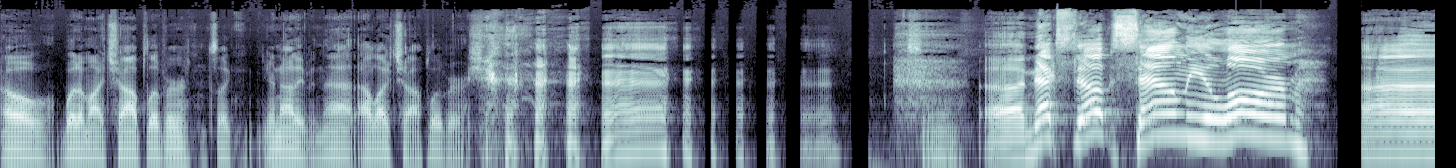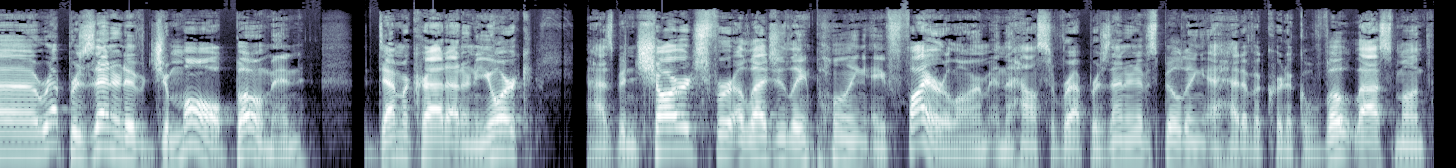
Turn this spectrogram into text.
oh, what am I, chop liver? It's like, you're not even that. I like chop liver. So, Uh, next up, sound the alarm. Uh, Representative Jamal Bowman, Democrat out of New York, has been charged for allegedly pulling a fire alarm in the House of Representatives building ahead of a critical vote last month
